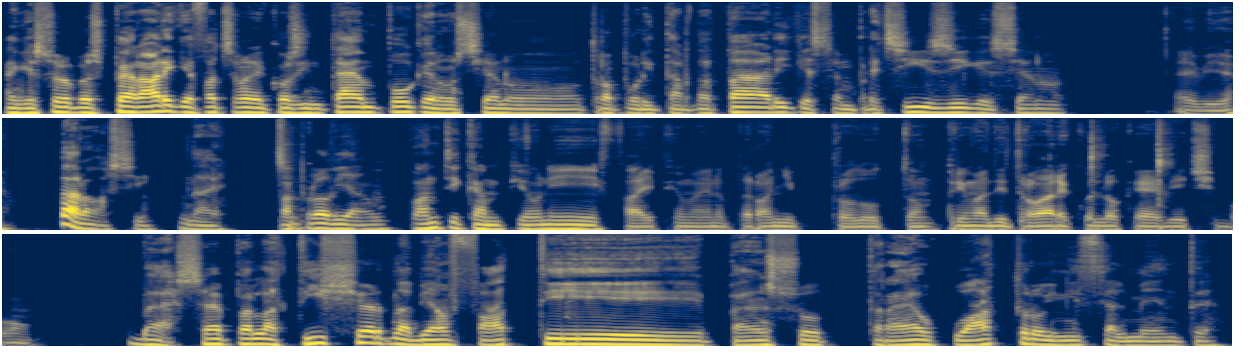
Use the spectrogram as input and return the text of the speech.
anche solo per sperare che facciano le cose in tempo, che non siano troppo ritardatari, che siano precisi, che siano... E via. Però sì, dai, ci Ma- proviamo. Quanti campioni fai più o meno per ogni prodotto, prima di trovare quello che dici, boh, Beh, se per la t-shirt ne abbiamo fatti, penso, tre o quattro inizialmente.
